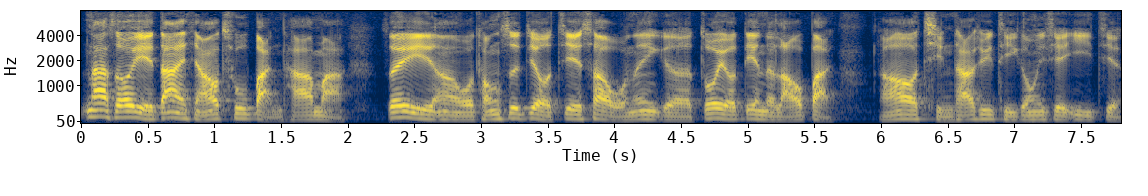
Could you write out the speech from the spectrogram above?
那时候也当然想要出版它嘛，所以啊、呃，我同事就有介绍我那个桌游店的老板，然后请他去提供一些意见。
